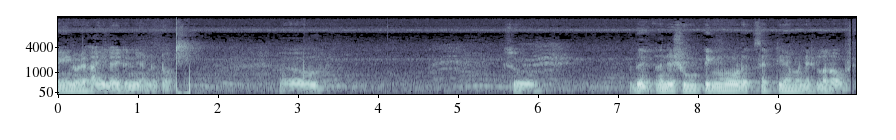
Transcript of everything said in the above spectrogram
മെയിൻ ഒരു ഹൈലൈറ്റ് തന്നെയാണ് കേട്ടോ സോ ഇത് അതിന്റെ ഷൂട്ടിംഗ് മോഡ് സെറ്റ് ചെയ്യാൻ വേണ്ടിയിട്ടുള്ള ഓപ്ഷൻ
